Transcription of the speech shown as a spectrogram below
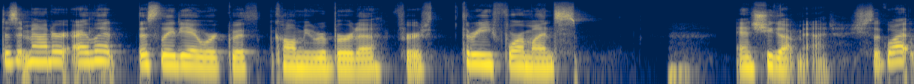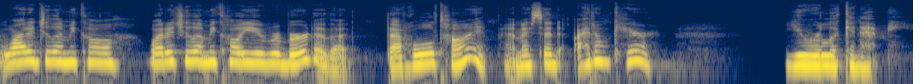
Does it matter? I let this lady I worked with call me Roberta for three, four months, and she got mad. She's like, "Why? Why did you let me call? Why did you let me call you Roberta that that whole time?" And I said, "I don't care. You were looking at me.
